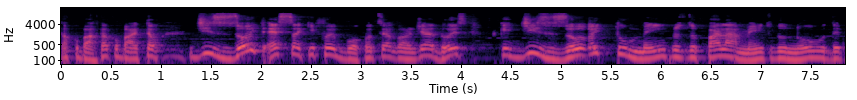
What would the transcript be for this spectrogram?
Toca o barco, toca o barco. Então, 18. Essa aqui foi boa. Aconteceu agora no dia 2 porque 18 membros do parlamento do novo de,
